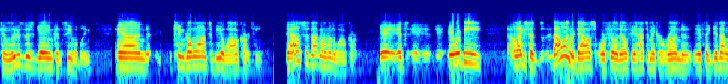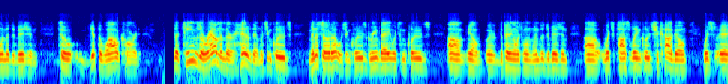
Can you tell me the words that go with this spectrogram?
can lose this game conceivably and can go on to be a wild card team. Dallas is not going to win the wild card. It, it's it, it would be like you said. Not only would Dallas or Philadelphia have to make a run to, if they did not win the division to get the wild card, the teams around them that are ahead of them, which includes Minnesota, which includes Green Bay, which includes um, you know, depending on which one wins the division, uh, which possibly includes Chicago, which uh,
